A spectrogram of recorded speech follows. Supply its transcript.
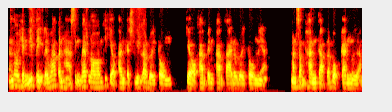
นั้นเราเห็นมิติเลยว่าปัญหาสิ่งแวดล้อมที่เกี่ยวพันกับชีวิตเราโดยตรงเกี่ยวกับความเป็นความตายเราโดยตรงเนี่ย มันสัมพันธ์กับระบบการเมือง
